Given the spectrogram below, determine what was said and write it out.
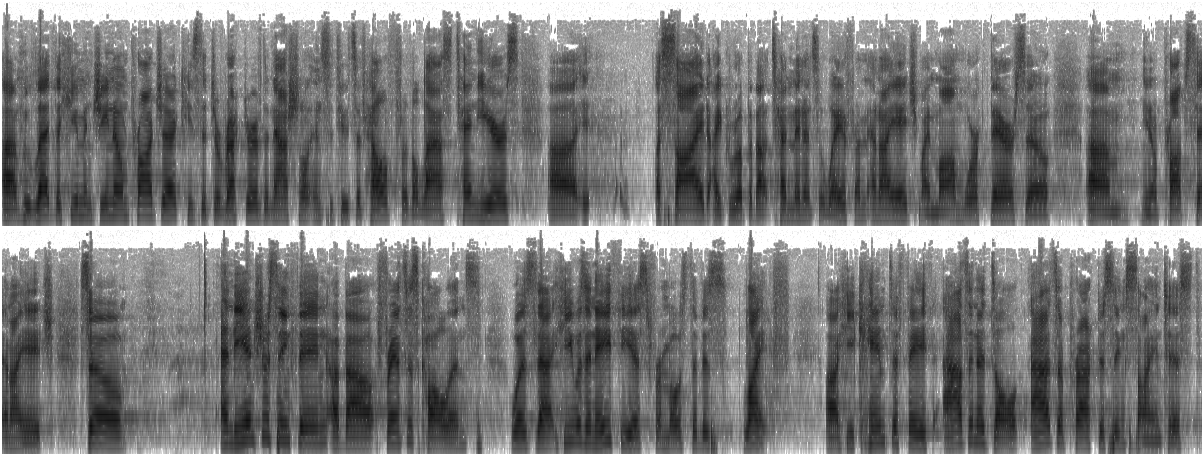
Um, who led the Human Genome Project. He's the director of the National Institutes of Health for the last 10 years. Uh, it, aside, I grew up about 10 minutes away from NIH. My mom worked there, so, um, you know, props to NIH. So, and the interesting thing about Francis Collins was that he was an atheist for most of his life. Uh, he came to faith as an adult, as a practicing scientist.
